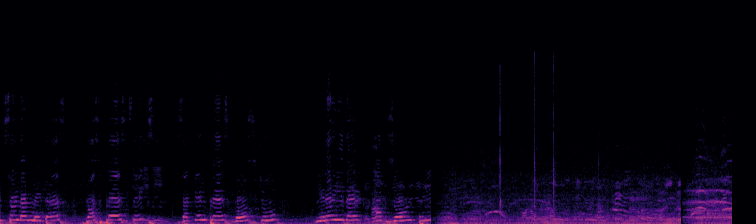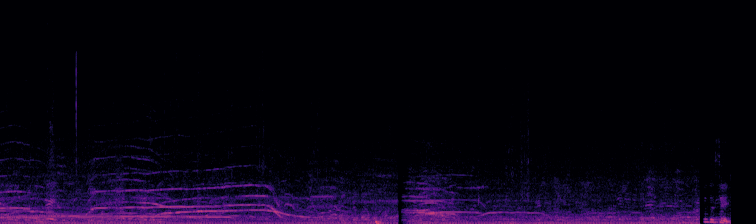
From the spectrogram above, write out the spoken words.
600 meters first place six, second place goes to இறை இதழ் of zone 3 to the stage.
